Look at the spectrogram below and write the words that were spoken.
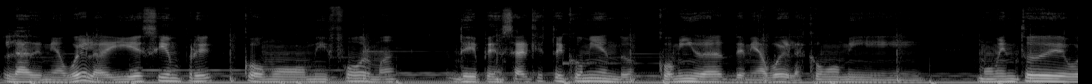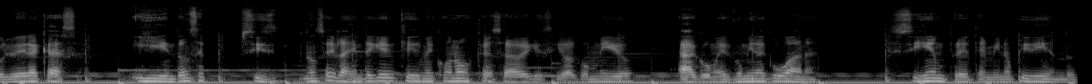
la de mi abuela y es siempre como mi forma de pensar que estoy comiendo comida de mi abuela, es como mi momento de volver a casa. Y entonces, si, no sé, la gente que, que me conozca sabe que si va conmigo a comer comida cubana, siempre termino pidiendo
